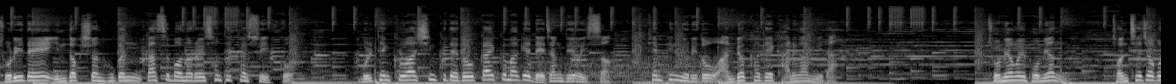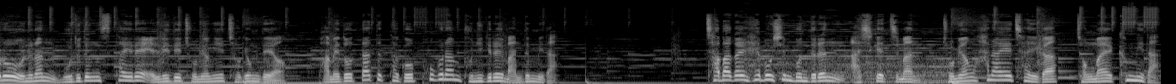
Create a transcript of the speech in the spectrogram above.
조리대에 인덕션 혹은 가스버너를 선택할 수 있고, 물탱크와 싱크대도 깔끔하게 내장되어 있어 캠핑 요리도 완벽하게 가능합니다. 조명을 보면 전체적으로 은은한 무드등 스타일의 LED 조명이 적용되어 밤에도 따뜻하고 포근한 분위기를 만듭니다. 차박을 해보신 분들은 아시겠지만 조명 하나의 차이가 정말 큽니다.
